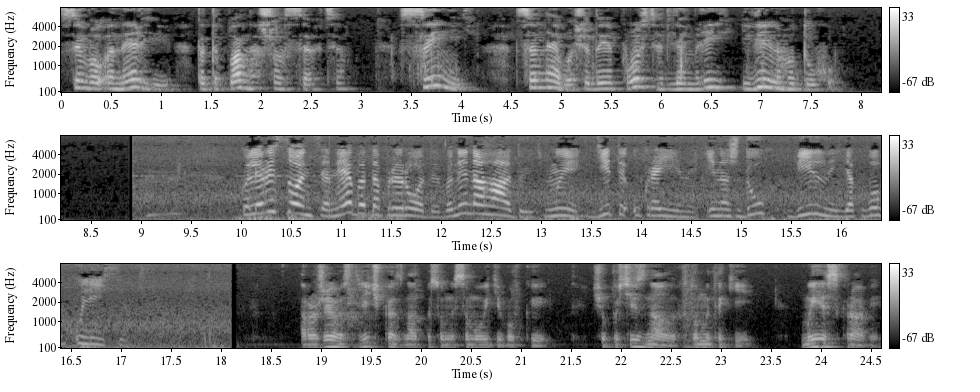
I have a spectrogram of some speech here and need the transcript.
символ енергії та тепла нашого серця. Синій це небо, що дає простір для мрій і вільного духу. Кольори сонця, неба та природи. Вони нагадують, ми діти України, і наш дух вільний, як вовк у лісі. А рожева стрічка з надписом Несамовиті вовки, щоб усі знали, хто ми такі. Ми яскраві,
